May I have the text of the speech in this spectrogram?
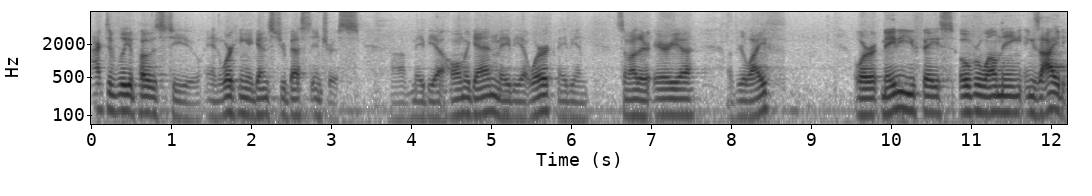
actively opposed to you and working against your best interests. Uh, maybe at home again, maybe at work, maybe in some other area of your life. Or maybe you face overwhelming anxiety.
